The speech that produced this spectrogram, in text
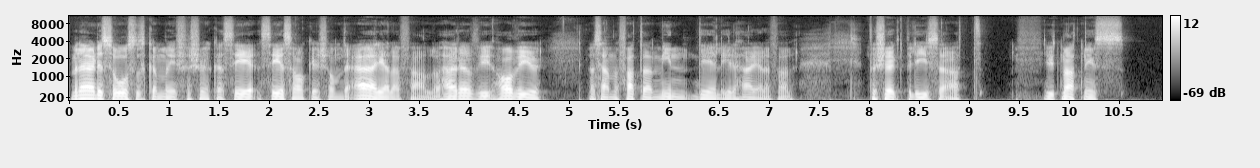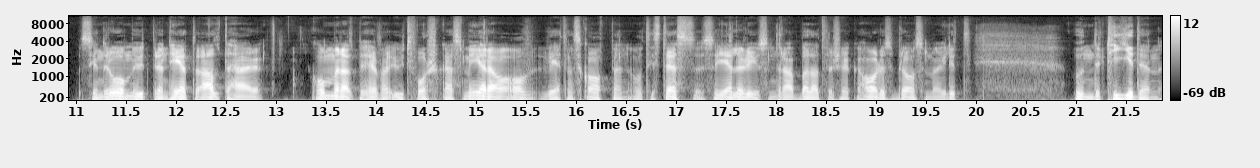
Men är det så så ska man ju försöka se, se saker som det är i alla fall. Och här har vi, har vi ju, jag sammanfattar min del i det här i alla fall, försökt belysa att utmattningssyndrom, utbrändhet och allt det här kommer att behöva utforskas mera av vetenskapen och tills dess så gäller det ju som drabbad att försöka ha det så bra som möjligt under tiden.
